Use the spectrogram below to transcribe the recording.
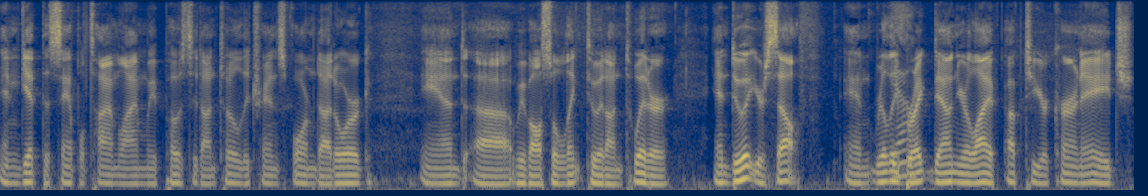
and get the sample timeline we posted on totallytransformed.org and uh, we've also linked to it on Twitter. And do it yourself, and really yeah. break down your life up to your current age,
